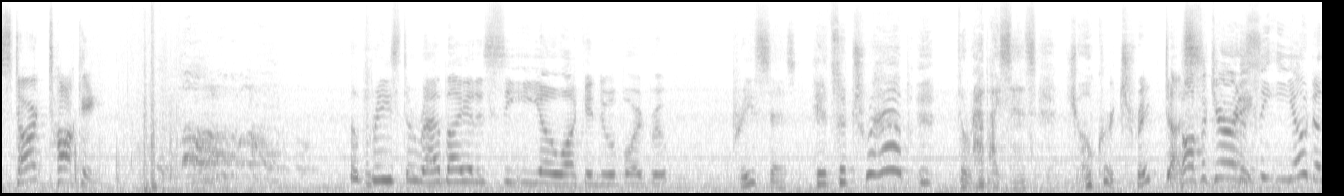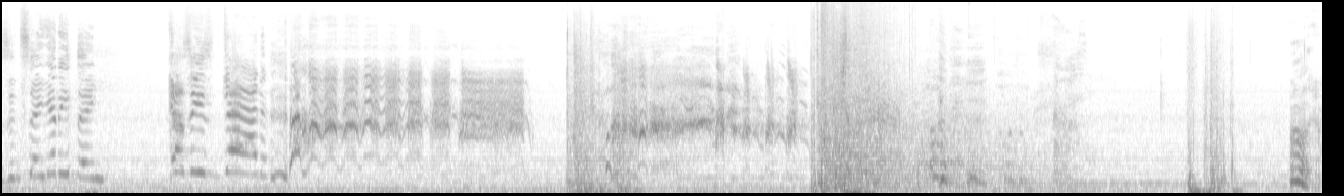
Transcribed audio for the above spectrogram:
Start talking! A priest, a rabbi, and a CEO walk into a boardroom. Priest says, it's a trap. The rabbi says, Joker tricked us. Call security. The CEO doesn't say anything. Cause he's dead! Well now.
